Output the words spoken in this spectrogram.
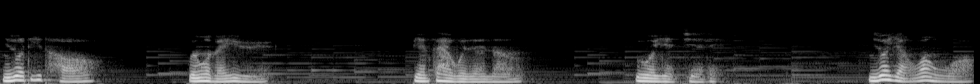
你若低头。闻我眉宇，便再无人能入我眼睛里。你若仰望我，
